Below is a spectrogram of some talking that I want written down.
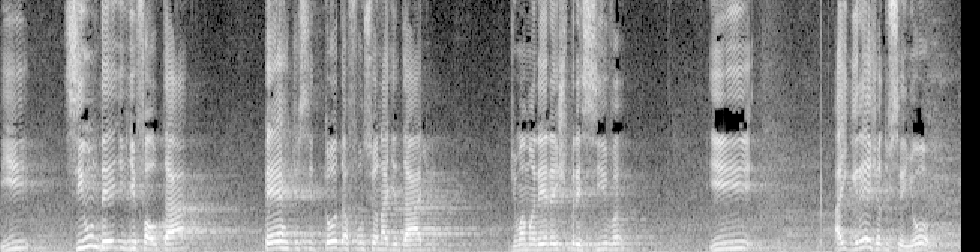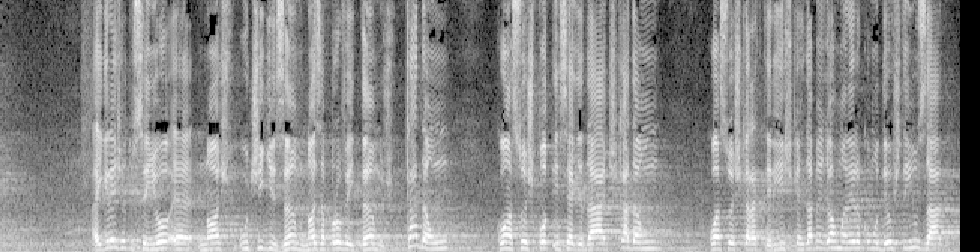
E se um deles lhe faltar, perde-se toda a funcionalidade de uma maneira expressiva e a igreja do Senhor, a igreja do Senhor, é, nós utilizamos, nós aproveitamos, cada um com as suas potencialidades, cada um com as suas características, da melhor maneira como Deus tem usado.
